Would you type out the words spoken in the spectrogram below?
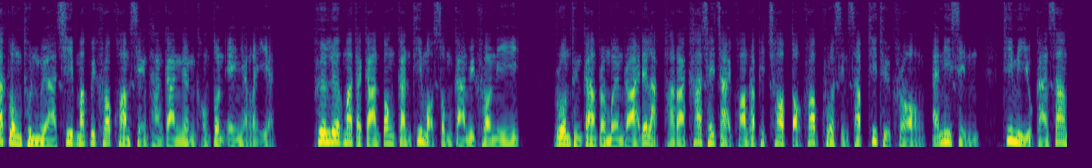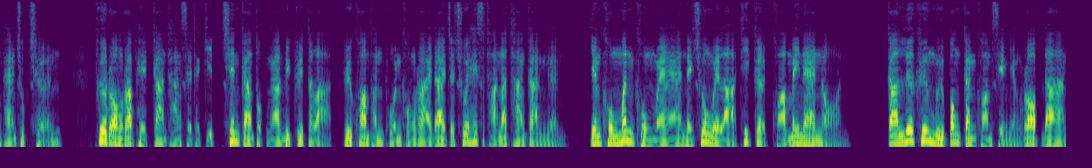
นักลงทุนมืออาชีพมักวิเคราะห์ความเสี่ยงทางการเงินของตนเองอย่างละเอียด เพื่อเลือกมาตรการป้องกันที่เหมาะสมการวิเคราะห์นี้ รวมถึงการประเมินรายได้หลักภาระค่าใช้จ่ายความรับผิดชอบต่อครอบครัวสินทรัพย์ที่ถือครองและหนี้สินที่มีอยู่การสร้างแผนฉุกเฉิน พื่อรองรับเหตุการณ์ทางเศรษฐกิจ เช่นการตกงานวิกฤตตลาด หรือความผันผวนของรายได้จะช่วยให้สถานะทางการเงิน ยังคงมั่นคงแม้ในช่วงเวลาที่เกิดความไม่แน่นอน การเลือกเครื่องมือป้องกันความเสี่ยงอย่างรอบด้าน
